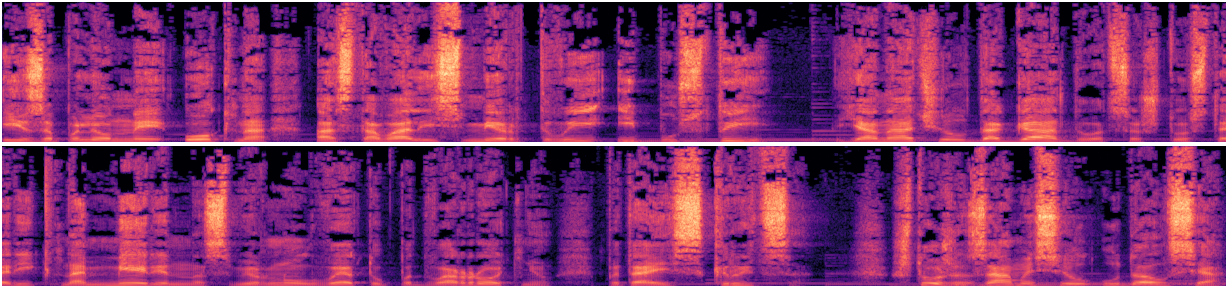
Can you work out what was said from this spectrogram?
И запыленные окна оставались мертвы и пусты. Я начал догадываться, что старик намеренно свернул в эту подворотню, пытаясь скрыться. Что же, замысел удался.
